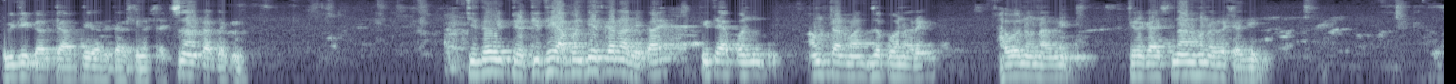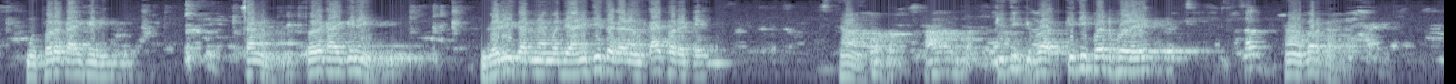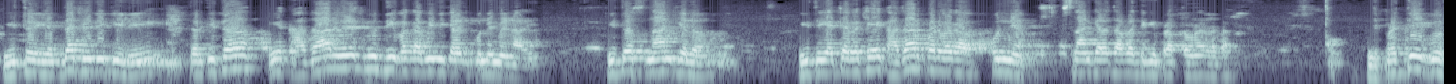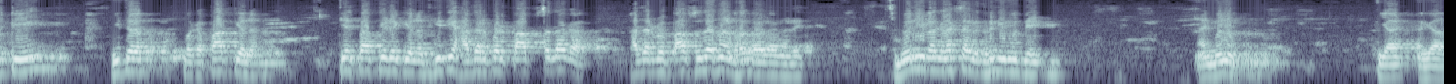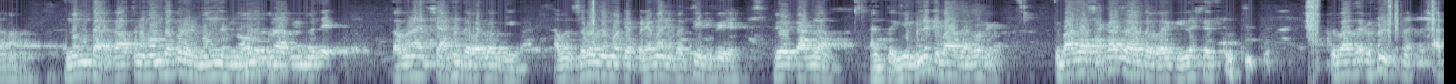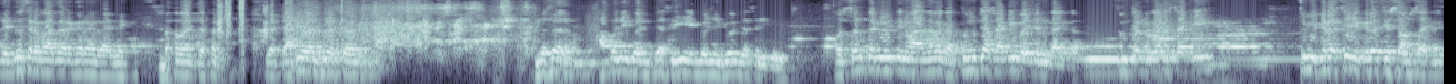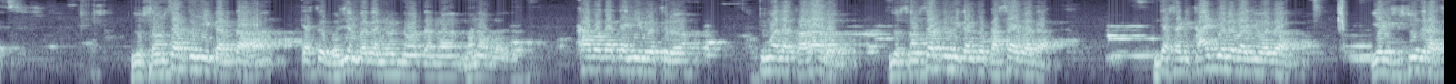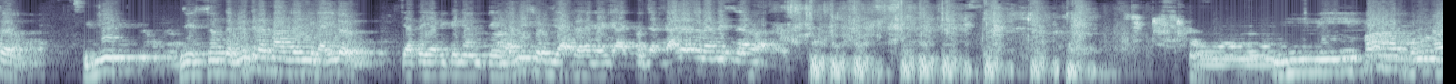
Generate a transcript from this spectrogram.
विधी करत्या आरती करत्या स्नान करता की तिथे तिथे आपण तेच करणार आहे. काय? तिथे आपण अनुष्ठान मान जप होणार आहे. हवन होणार आहे. तिथे काय स्नान होणार आहे मग फरक आहे की नाही? सांगा ना. फरक आहे की नाही? घरी करण्यामध्ये आणि तिथं करण्यामध्ये काय फरक आहे? हा. किती किती पट फळ आहे? हा बर का. इथं एकदाच विधी केली तर तिथं एक हजार वेळेस विधी बघा विधी करायला पुण्य मिळणार आहे. इथं स्नान केलं. इथं याच्यापेक्षा एक हजार पट बघा पुण्य स्नान केलं तर आपल्याला तिथे प्राप्त होणार का म्हणजे प्रत्येक गोष्टी इथं बघा पाप केलं. तेच पाप तिथे केलं. किती हजार पट पाप सुद्धा का? हजार पट पाप सुद्धा मला भोगावं लागणार आहे. दोन्ही बघा लक्षात घ्या, दोन्ही मुद्दे. आणि म्हणून या या ममता गावातना ममदापूर ममदा ममता मध्ये भगवानाचे आनंद वाढला की आपण सर्वजण मोठ्या प्रेमाने भक्तीने वेळ वेळ काढला. आणि तो- हे म्हणलं ते बाजार बघ. तो बाजार सकाळचा होता बघ लक्षात तो बाजार आता दुसरा बाजार करायला आले. बाबांचा जर टाळी वाजलं तर जसं आपण एक भजन त्यासाठी एक भजन घेऊन त्यासाठी केली अहो, संत निवृत्तीने माझं बघा तुमच्यासाठी भजन काय का? तुमच्या लोकांसाठी तुम्ही ग्रस्ती ग्रस्ती संसारी. जो संसार तुम्ही करता त्याचं भजन बघा निवृत्त म्हणावं लागलं. का बघा त्यांनी रचलं तुम्हाला कळावं जो संसार तुम्ही करतो कसा आहे बघा? त्यासाठी काय केलं पाहिजे बघा? याविषयी सुंदर असं गीत जे संत मित्र महाराजांनी गायलं ते आता या ठिकाणी आमचे रामेश्वरजी आपल्याला काही ऐकून त्या काय रामेश्वर मी पाहुणा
